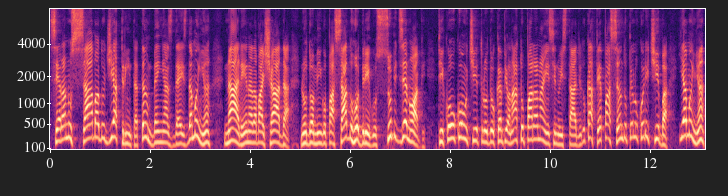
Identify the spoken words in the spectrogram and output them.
será no sábado, dia 30, também às 10 da manhã, na Arena da Baixada. No domingo passado, Rodrigo, sub-19, ficou com o título do Campeonato Paranaense no Estádio do Café, passando pelo Curitiba. E amanhã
